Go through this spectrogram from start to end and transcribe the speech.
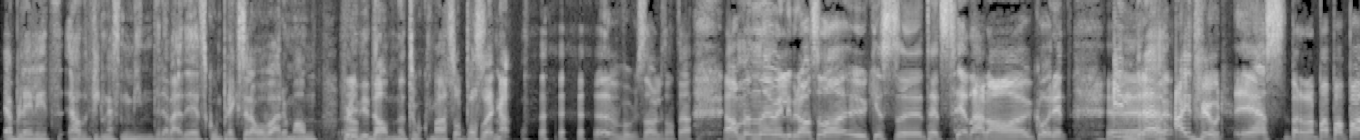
jeg ble litt, jeg fikk nesten mindreverdighetskomplekser av å være mann, fordi de damene tok meg så på senga. Bokstavelig talt, ja. Ja, men eh, veldig bra. Så da, ukes eh, tettsted er da kåret. Eh, Indre Eidfjord! Yes, barapapapa,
